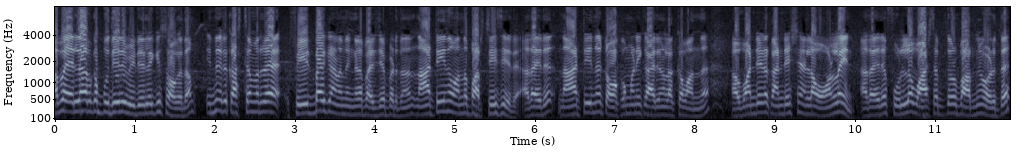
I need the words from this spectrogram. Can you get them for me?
അപ്പോൾ എല്ലാവർക്കും പുതിയൊരു വീഡിയോയിലേക്ക് സ്വാഗതം. ഇന്നൊരു കസ്റ്റമറുടെ ഫീഡ്ബാക്ക് ആണ് നിങ്ങളെ പരിചയപ്പെടുത്തുന്നത്. നാട്ടിൽ നിന്ന് വന്ന് പർച്ചേസ് ചെയ്ത് അതായത് നാട്ടിൽ നിന്ന് ടോക്കൺ മണി കാര്യങ്ങളൊക്കെ വന്ന് വണ്ടിയുടെ കണ്ടീഷൻ എല്ലാം ഓൺലൈൻ അതായത് ഫുള്ള് വാട്സപ്പ് പറഞ്ഞു കൊടുത്ത്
